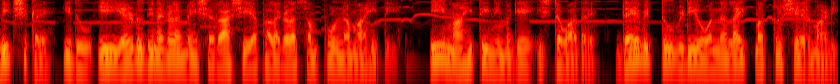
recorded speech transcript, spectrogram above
ವೀಕ್ಷಕರೇ, ಇದು ಈ ಎರಡು ದಿನಗಳ ಮೇಷರಾಶಿಯ ಫಲಗಳ ಸಂಪೂರ್ಣ ಮಾಹಿತಿ. ಈ ಮಾಹಿತಿ ನಿಮಗೆ ಇಷ್ಟವಾದರೆ, ದಯವಿಟ್ಟು ವಿಡಿಯೋವನ್ನು ಲೈಕ್ ಮತ್ತು ಶೇರ್ ಮಾಡಿ.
